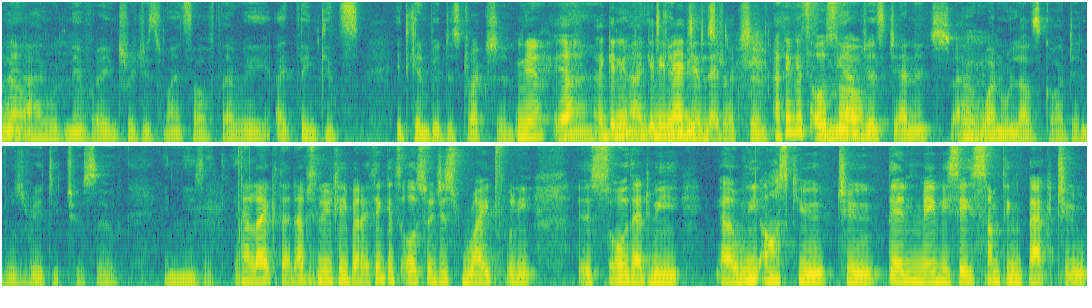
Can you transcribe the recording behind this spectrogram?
no. I, I would never introduce myself that way. I think it's it can be a distraction. yeah, yeah, I can yeah, I it can be a imagine that. distraction. I think it's For also me, I'm just Janet, uh, one who loves God and who's ready to serve in music. I like that absolutely, but I think it's also just rightfully uh, so that we uh, we ask you to then maybe say something back to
